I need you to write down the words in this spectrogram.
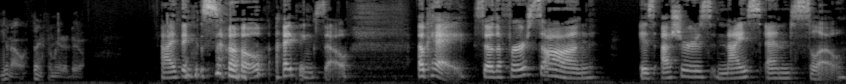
you know, thing for me to do. I think so. I think so. Okay, so the first song is Usher's Nice and Slow.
